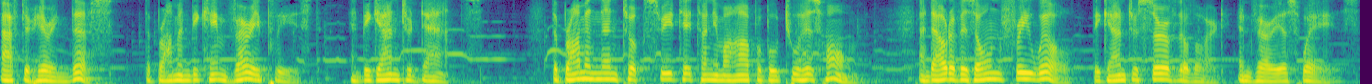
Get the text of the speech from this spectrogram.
After hearing this, the Brahmin became very pleased and began to dance. The Brahmin then took Sri Chaitanya Mahaprabhu to his home and out of his own free will began to serve the Lord in various ways.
